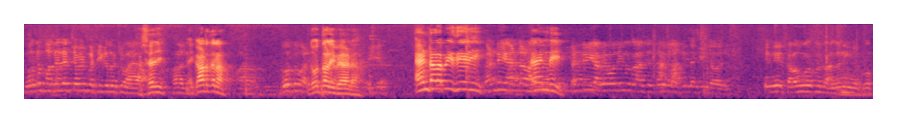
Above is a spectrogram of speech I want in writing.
ਦੁੱਧ ਬੰਦੇ ਨੇ 24 25 ਕਿਲੋ ਚੋਇਆ। ਅੱਛਾ ਜੀ। ਨਹੀਂ ਕੱਢ ਦੇਣਾ। ਦੁੱਧ ਵਾਲੀ। ਹੈ। ਐਂਡ ਵਾਲਾ ਪੀਸ ਹੈ ਜੀ। ਠੰਡੀ ਐਂਡ ਵਾਲਾ। ਐਂਡੀ। ਠੰਡੀ ਆਵੇ ਉਹਦੀ ਕੋਈ ਗੱਲ ਜਿੱਥੇ ਮਾਦੀ ਲੱਗੀ ਜਾਓ ਜੀ। ਇੰਨੀ ਸਾਊਗਾ ਕੋਈ ਗੱਲ ਨਹੀਂ ਮੇਰੇ ਕੋ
